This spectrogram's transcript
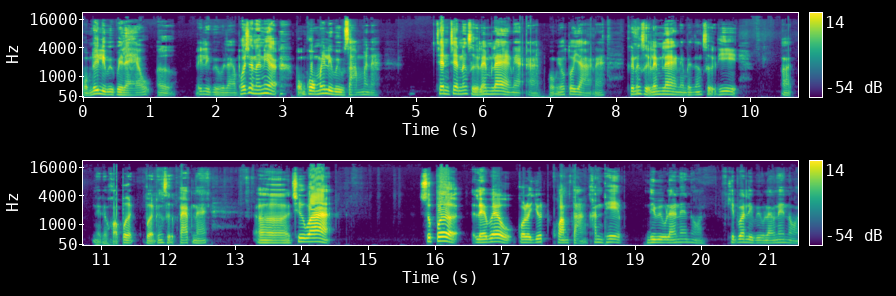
ผมได้รีวิวไปแล้ว เออ ได้รีวิวไปแล้ว เพราะฉะนั้นเนี่ยผมคงไม่รีวิวซ้ำนะเช่นเช่นหนังสือเล่มแรกเนี่ยอ่าผมยกตัวอย่างนะคือหนังสือเล่มแรกเนี่ยเป็นหนังสือที่อ่าเดี๋ยวขอเปิดเปิดหนังสือแป๊บนะ ชื่อว่า Super Level กลยุทธ์ความต่างขั้นเทพ รีวิวแล้วแน่นอน คิดว่ารีวิวแล้วแน่นอน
